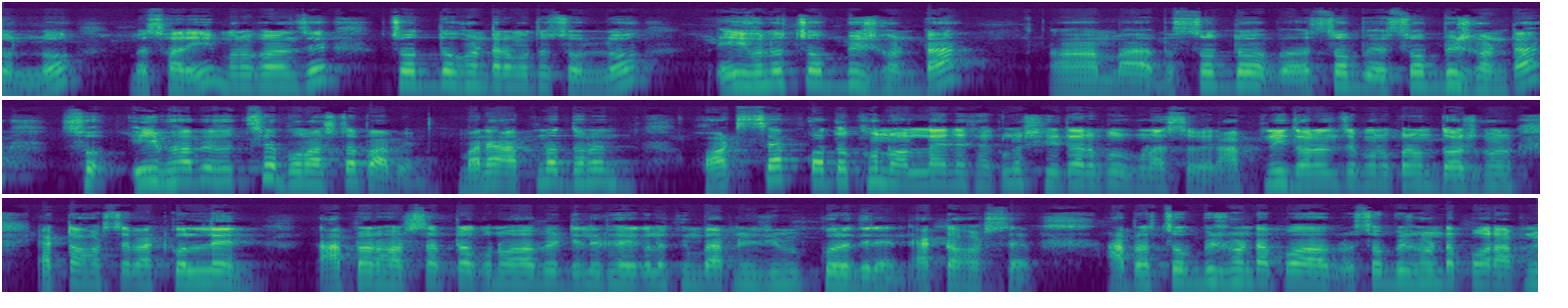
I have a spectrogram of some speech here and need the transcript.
চলল সরি মনে করেন যে, চোদ্দ ঘণ্টার মতো চলল, এই হলো চব্বিশ ঘণ্টা চোদ্দ চব্বিশ ঘণ্টা। সো এইভাবে হচ্ছে বোনাসটা পাবেন। মানে আপনার ধরেন হোয়াটসঅ্যাপ কতক্ষণ অনলাইনে থাকল সেটার উপর বোনাস পাবেন। আপনি ধরেন যে মনে করেন দশ ঘণ্টা একটা হোয়াটসঅ্যাপ অ্যাড করলেন, আপনার হোয়াটসঅ্যাপটা কোনোভাবে ডিলিট হয়ে গেলো কিংবা আপনি রিমুভ করে দিলেন একটা হোয়াটসঅ্যাপ আপনার চব্বিশ ঘণ্টা পর, চব্বিশ ঘণ্টা পর আপনি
